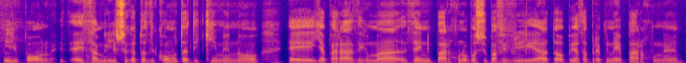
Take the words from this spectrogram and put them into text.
Λοιπόν, ε, θα μιλήσω για το δικό μου το αντικείμενο. Ε, για παράδειγμα, δεν υπάρχουν, όπως είπα, βιβλία, τα οποία θα πρέπει να υπάρχουν.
